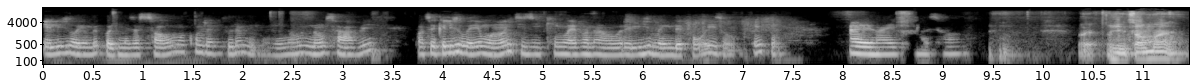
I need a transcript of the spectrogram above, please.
eles leiam depois, mas é só uma conjectura mesmo. A gente não, não sabe. Pode ser que eles leiam antes e quem leva na hora eles leem depois, ou enfim. É, mas, mas só. Gente, só uma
